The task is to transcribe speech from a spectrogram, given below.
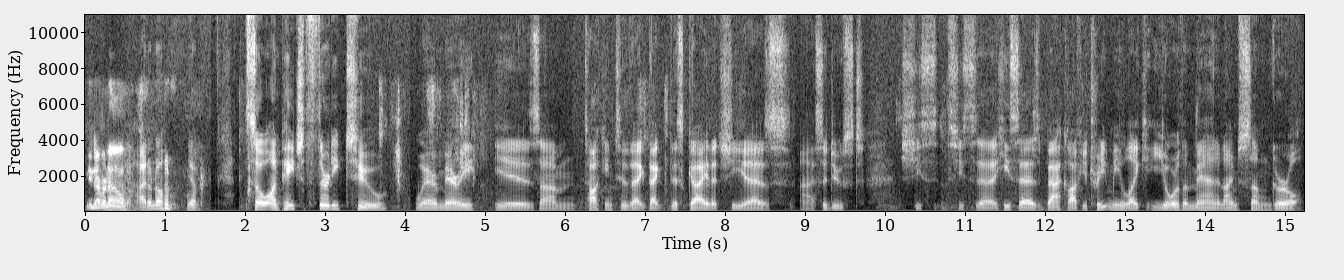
you never know. I don't know. yep. So on page 32, where Mary is um, talking to that, that this guy that she has uh, seduced, she she sa- he says, "Back off! You treat me like you're the man and I'm some girl."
